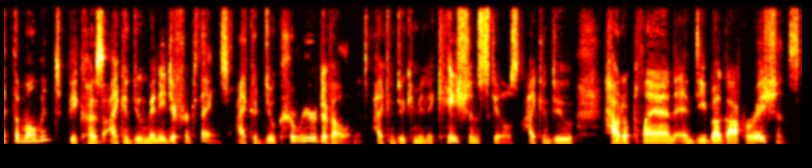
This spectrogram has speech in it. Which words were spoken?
at the moment because I can do many different things. I could do career development, I can do communication skills, I can do how to plan and debug operations.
